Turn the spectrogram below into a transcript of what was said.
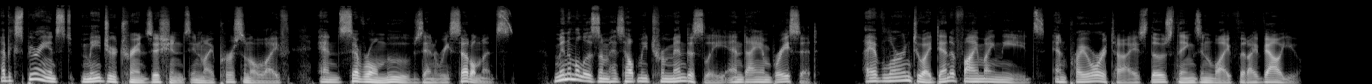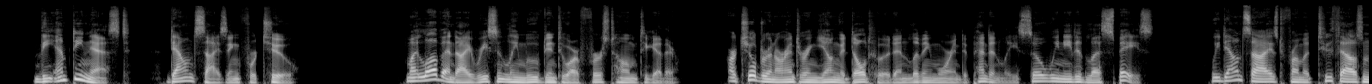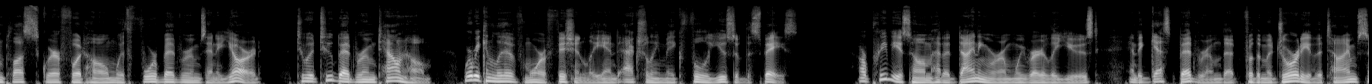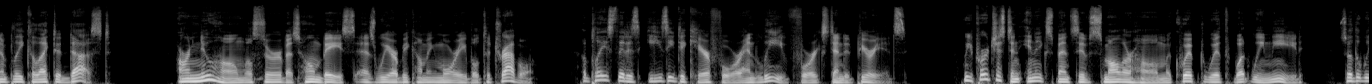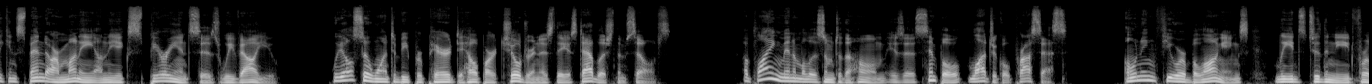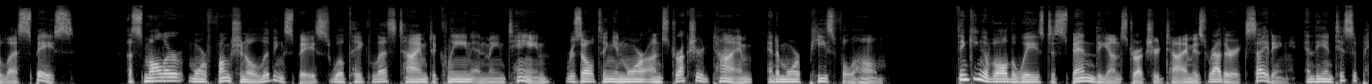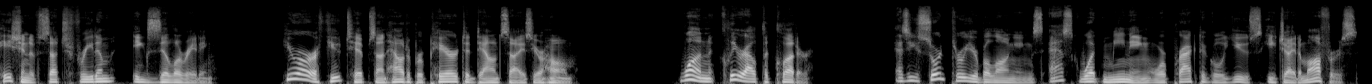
I've experienced major transitions in my personal life and several moves and resettlements. Minimalism has helped me tremendously, and I embrace it. I have learned to identify my needs and prioritize those things in life that I value. The Empty Nest Downsizing for Two. My love and I recently moved into our first home together. Our children are entering young adulthood and living more independently, so we needed less space. We downsized from a 2,000 plus square foot home with four bedrooms and a yard to a two bedroom townhome where we can live more efficiently and actually make full use of the space. Our previous home had a dining room we rarely used and a guest bedroom that, for the majority of the time, simply collected dust. Our new home will serve as home base as we are becoming more able to travel, a place that is easy to care for and leave for extended periods. We purchased an inexpensive, smaller home equipped with what we need so that we can spend our money on the experiences we value. We also want to be prepared to help our children as they establish themselves. Applying minimalism to the home is a simple, logical process. Owning fewer belongings leads to the need for less space. A smaller, more functional living space will take less time to clean and maintain, resulting in more unstructured time and a more peaceful home. Thinking of all the ways to spend the unstructured time is rather exciting, and the anticipation of such freedom exhilarating. Here are a few tips on how to prepare to downsize your home. 1. Clear out the clutter. As you sort through your belongings, ask what meaning or practical use each item offers.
